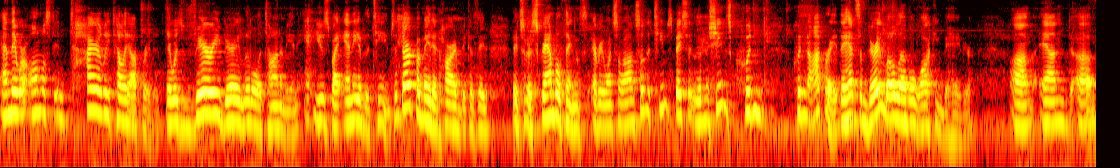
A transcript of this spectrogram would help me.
and they were almost entirely teleoperated. There was very, very little autonomy in, used by any of the teams. And DARPA made it hard because they they'd sort of scramble things every once in a while, and so the teams basically, the machines couldn't, couldn't operate. They had some very low-level walking behavior. Um, and, um,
